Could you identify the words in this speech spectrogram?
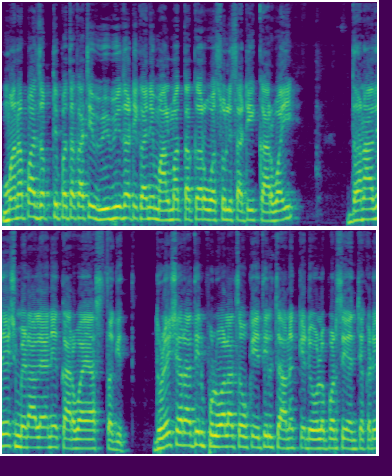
मनपा जप्ती पथकाची विविध ठिकाणी मालमत्ता कर वसुलीसाठी कारवाई धनादेश मिळाल्याने कारवाया स्थगित. धुळे शहरातील फुलवाला चौक येथील चाणक्य डेव्हलपर्स यांच्याकडे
